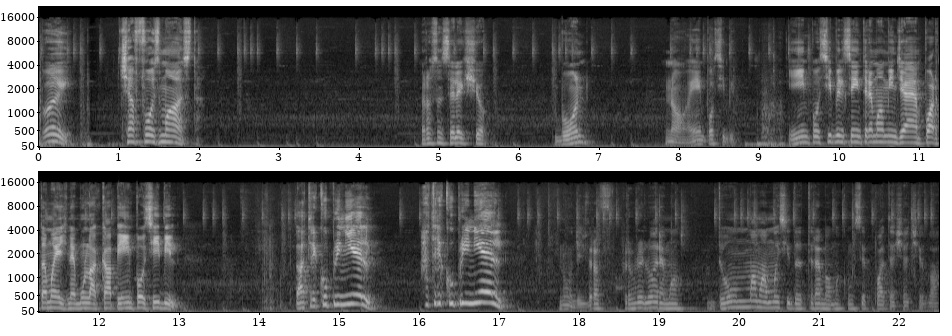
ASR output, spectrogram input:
Băi, ce a fost, mă, asta? Vreau să înțeleg și eu. Bun? Nu, no, e imposibil. E imposibil să intre, mă, mingea aia în poartă, mă, ești nebun la cap, e imposibil. A trecut prin el! A trecut prin el! Nu, deci vreau, vreau reluare, mă. Dă mama mă de treaba, mă, că nu se poate așa ceva.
